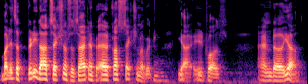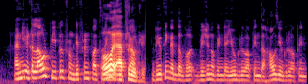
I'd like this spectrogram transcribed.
But it's a pretty large section of society and a cross section of it. Yeah, it was. And uh, yeah, And it allowed people from different parts of Oh, India to absolutely. Do you think that the vision of India you grew up in, the house you grew up in,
